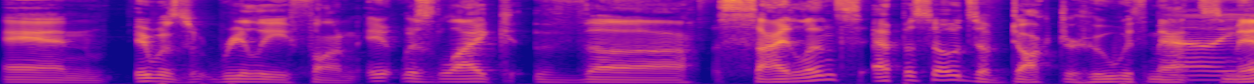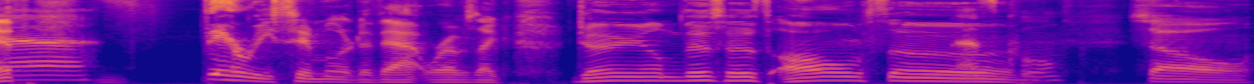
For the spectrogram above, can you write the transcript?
and it was really fun. It was like the silence episodes of Doctor Who with Matt Oh, Smith. Yeah. Very similar to that, where I was like, "Damn, this is awesome." That's cool. So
